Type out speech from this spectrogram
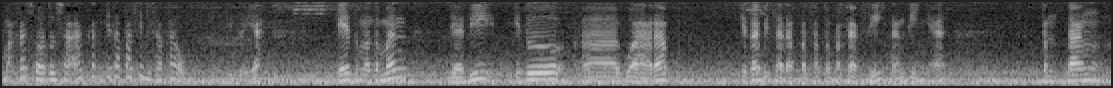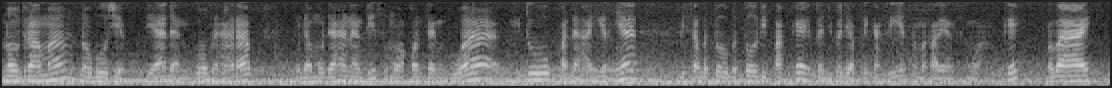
maka suatu saat kan kita pasti bisa tahu gitu ya. Oke teman-teman jadi itu uh, gua harap kita bisa dapat satu persepsi nantinya tentang no drama, no bullshit ya dan gue berharap mudah-mudahan nanti semua konten gue itu pada akhirnya bisa betul-betul dipakai dan juga diaplikasiin sama kalian semua. Oke, okay? bye bye.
